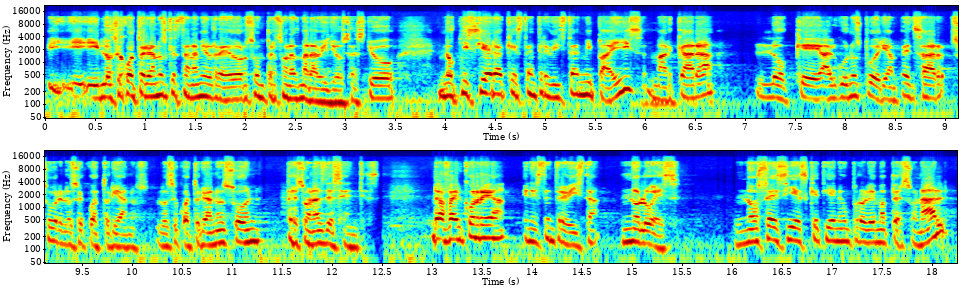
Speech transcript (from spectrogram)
y, los ecuatorianos que están a mi alrededor son personas maravillosas. Yo no quisiera que esta entrevista en mi país marcara lo que algunos podrían pensar sobre los ecuatorianos. Los ecuatorianos son personas decentes. Rafael Correa en esta entrevista no lo es. No sé si es que tiene un problema personal,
